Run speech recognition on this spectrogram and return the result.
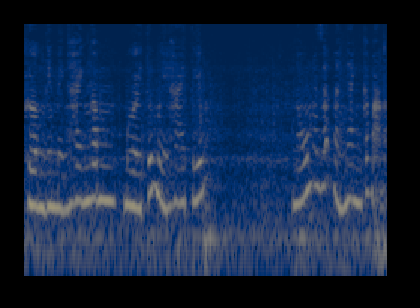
thường thì mình hay ngâm 10 tới 12 tiếng. Nấu nó rất là nhanh các bạn ạ.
